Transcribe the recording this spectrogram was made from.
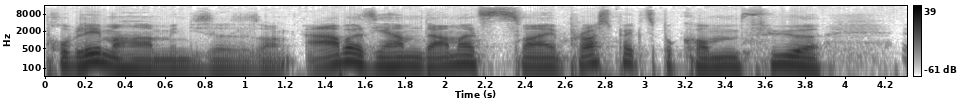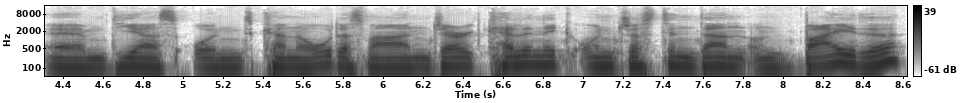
Probleme haben in dieser Saison. Aber sie haben damals zwei Prospects bekommen für ähm, Diaz und Cano. Das waren Jared Kalenic und Justin Dunn und beide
